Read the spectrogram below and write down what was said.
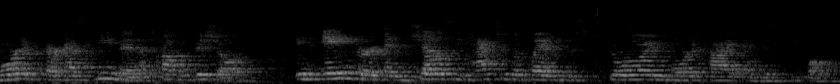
Mordecai, or as Haman, a top official, in anger and jealousy hatches a plan to destroy Mordecai and his people,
